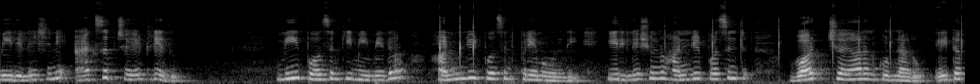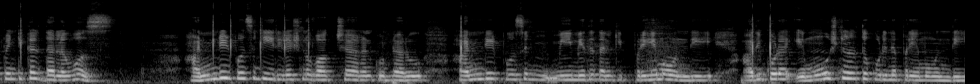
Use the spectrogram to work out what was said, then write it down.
మీ రిలేషన్ని యాక్సెప్ట్ చేయట్లేదు. మీ పర్సన్కి మీ మీద హండ్రెడ్ పర్సెంట్ ప్రేమ ఉంది. ఈ రిలేషన్లో హండ్రెడ్ పర్సెంట్ వర్క్ చేయాలనుకుంటున్నారు. Eight of pentacle the lovers. Hundred percent ఈ రిలేషన్లో వర్క్ చేయాలనుకుంటున్నారు. హండ్రెడ్ పర్సెంట్ మీ మీద తనకి ప్రేమ ఉంది. అది కూడా ఎమోషనల్తో కూడిన ప్రేమ ఉంది.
